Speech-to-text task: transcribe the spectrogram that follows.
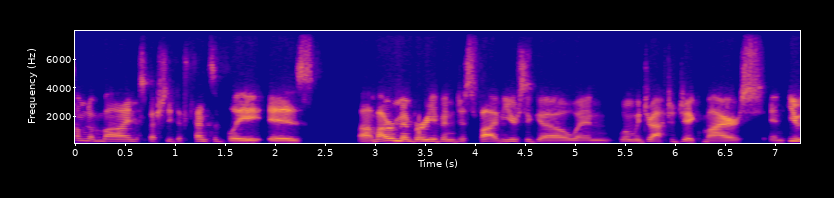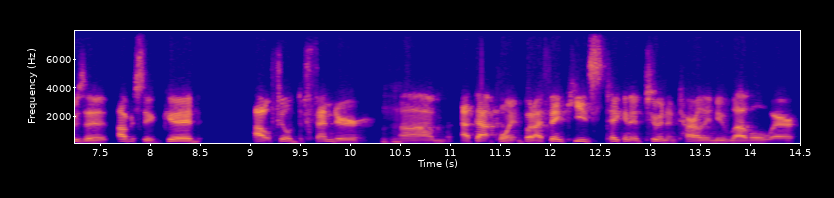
come to mind, especially defensively, is um, I remember even just five years ago when when we drafted Jake Meyers, and he was a obviously a good outfield defender mm-hmm. um, at that point, but I think he's taken it to an entirely new level where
